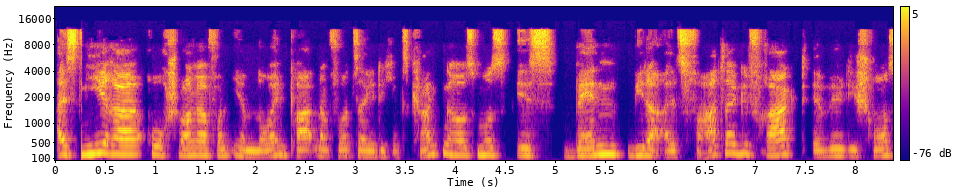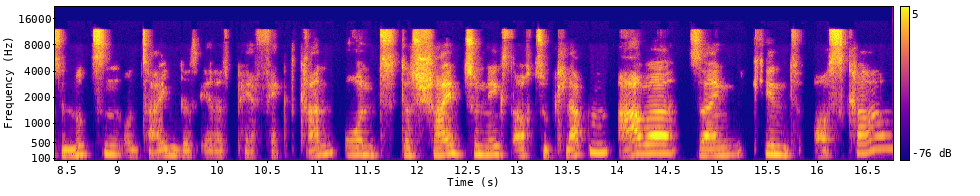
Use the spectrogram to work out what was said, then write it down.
als Mira hochschwanger von ihrem neuen Partner vorzeitig ins Krankenhaus muss, ist Ben wieder als Vater gefragt. Er will die Chance nutzen und zeigen, dass er das perfekt kann. Und das scheint zunächst auch zu klappen. Aber sein Kind Oscar,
